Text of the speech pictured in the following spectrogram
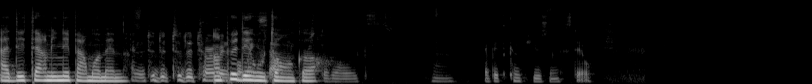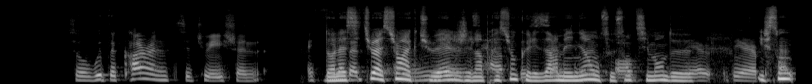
à déterminer par moi-même. Un peu déroutant encore. Dans la situation actuelle, j'ai l'impression que les Arméniens ont ce sentiment de... Ils sont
